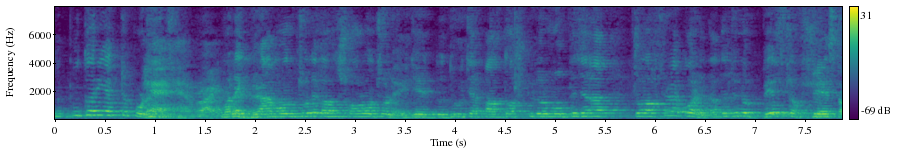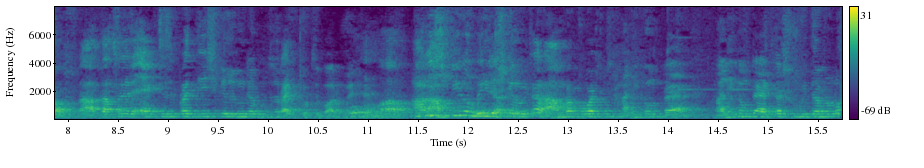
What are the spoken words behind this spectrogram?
উপকারী একটা প্রোডাক্ট হ্যাঁ, হ্যাঁ, right. মানে গ্রাম অঞ্চলে বা শহর অঞ্চলে এই যে দুই চার পাঁচ দশ কিলোর মধ্যে যারা চলাফেরা করেন তাদের জন্য বেস্ট অপশন বেস্ট অপশন আর তাছাড়া এক প্রায় তিরিশ কিলোমিটার পর্যন্ত রাইড করতে পারবে। Oh, আর 30 আম- কিলোমিটার? 30 কিলোমিটার। আর আমরা প্রোভাইড করছি হানিকম টায়ার হানিকম টায়ার একটা সুবিধা হলো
